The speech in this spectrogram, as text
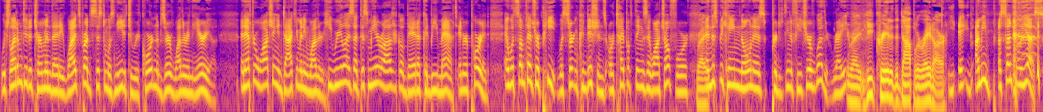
which led him to determine that a widespread system was needed to record and observe weather in the area. And after watching and documenting weather, he realized that this meteorological data could be mapped and reported and would sometimes repeat with certain conditions or type of things they watch out for. Right. And this became known as predicting the future of weather, right? Right. He created the Doppler radar. It- I mean, essentially, yes.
